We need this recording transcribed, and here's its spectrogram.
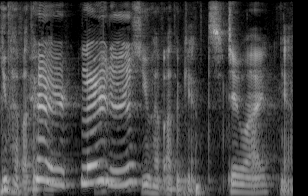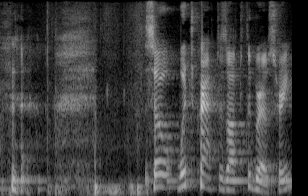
You have other. Gifts. Hey, ladies! You have other gifts. Do I? Yeah. So, Witchcraft is off to the grocery.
